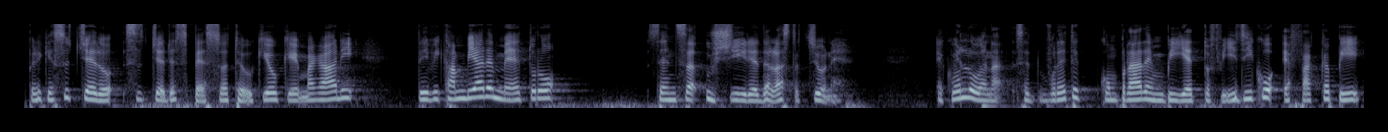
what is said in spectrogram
perché succede, succede spesso a Tokyo che magari devi cambiare metro senza uscire dalla stazione. E quello è una, se volete comprare un biglietto fisico e fa capire,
